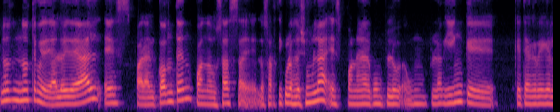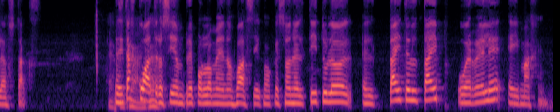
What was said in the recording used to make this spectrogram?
no, no, tengo idea. Lo ideal es para el content, cuando usas eh, los artículos de Joomla, es poner algún un plugin que, que, te agregue los tags. Necesitas cuatro siempre, por lo menos, básicos, que son el título, el title type, URL e imagen.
